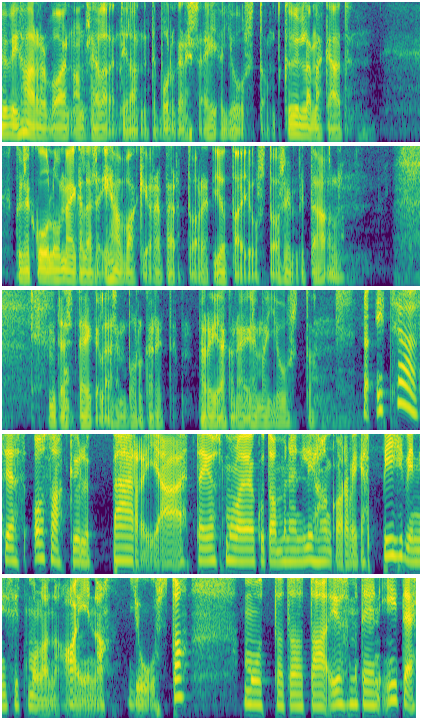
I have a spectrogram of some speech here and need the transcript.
Hyvin harvoin on sellainen tilanne, että burgerissa ei ole juustoa, mutta kyllä mä käytän. Kyllä se kuuluu meikäläisen ihan vakiorepertuaari, että jotain juustoa siinä pitää olla. Mitäs teikäläisen burgerit, pärjääkö ne ilman juustoa? No itse asiassa osa kyllä pärjää, että jos mulla on joku tommonen lihankorvike pihvi, niin sit mulla on aina juusto. Mutta tota, jos mä teen itse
